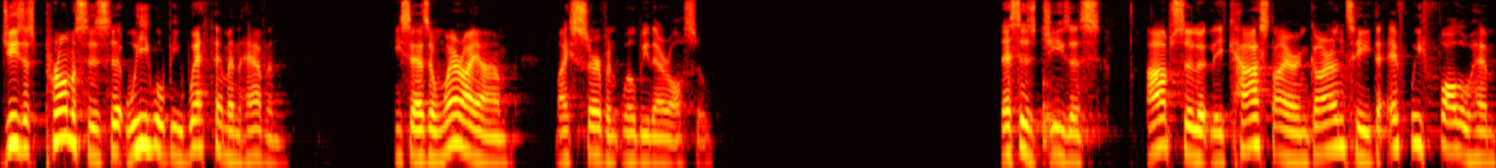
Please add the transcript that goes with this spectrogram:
Jesus promises that we will be with him in heaven. He says, And where I am, my servant will be there also. This is Jesus absolutely cast iron guaranteed that if we follow him,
